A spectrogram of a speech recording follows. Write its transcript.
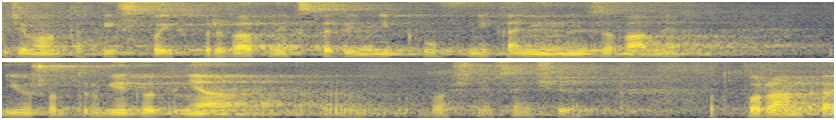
gdzie mam takich swoich prywatnych stawienników niekanonizowanych i już od drugiego dnia, e, właśnie w sensie od poranka,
